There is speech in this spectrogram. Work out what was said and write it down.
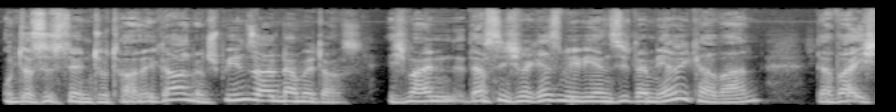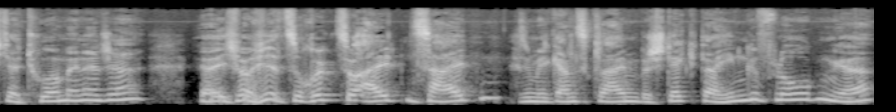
Und das ist denen total egal. Dann spielen sie halt nachmittags. Ich meine, darfst nicht vergessen, wie wir in Südamerika waren. Da war ich der Tourmanager. Ja, ich war wieder zurück zu alten Zeiten. Sind mit ganz kleinem Besteck dahin geflogen. Ja,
